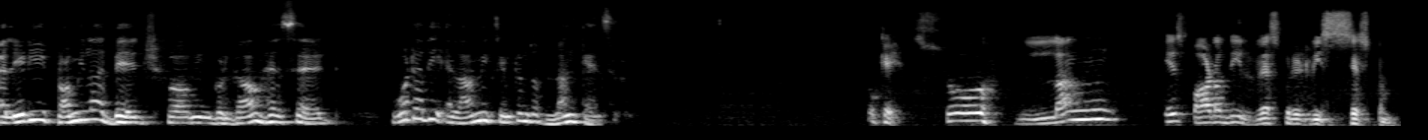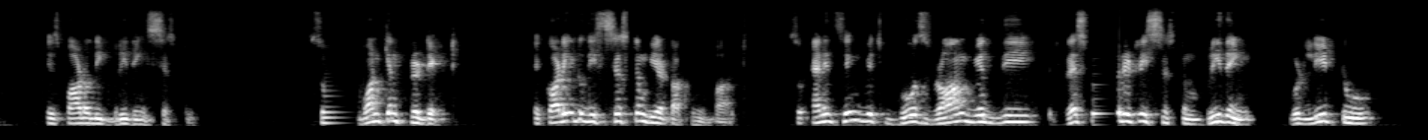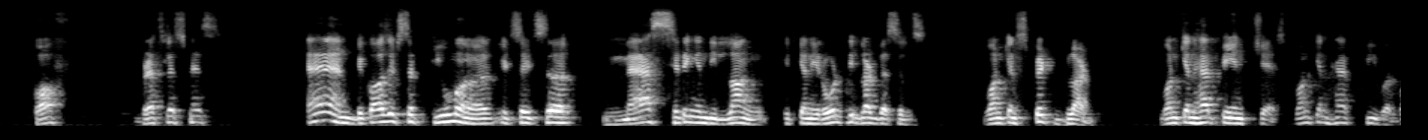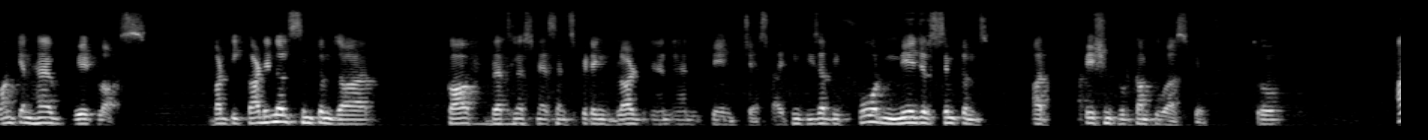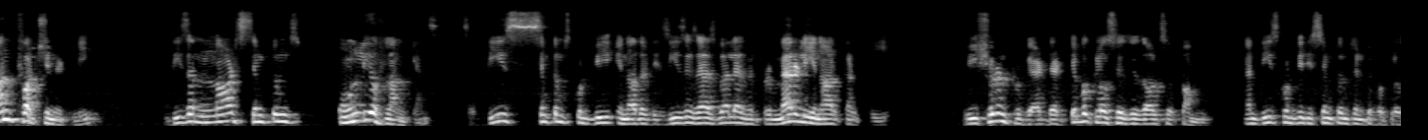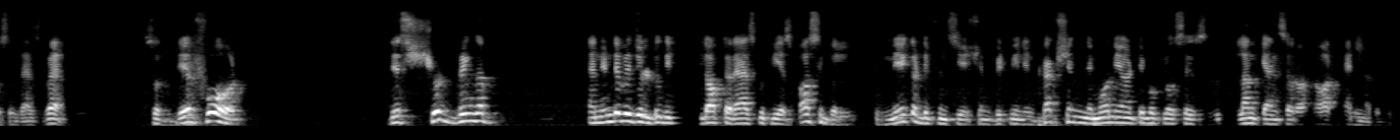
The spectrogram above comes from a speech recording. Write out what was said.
a lady, Promila Bij from Gurgaon, has said, What are the alarming symptoms of lung cancer? Okay, so lung is part of the respiratory system, is part of the breathing system. So one can predict, according to the system we are talking about. So anything which goes wrong with the respiratory system, breathing, would lead to cough, breathlessness, and because it's a tumor, it's, it's a mass sitting in the lung, it can erode the blood vessels. One can spit blood. One can have pain chest. One can have fever. One can have weight loss. But the cardinal symptoms are cough, breathlessness, and spitting blood and, and pain chest. I think these are the four major symptoms our patients would come to us with. So unfortunately, these are not symptoms only of lung cancer. These symptoms could be in other diseases as well as primarily in our country. We shouldn't forget that tuberculosis is also common, and these could be the symptoms in tuberculosis as well. So therefore, this should bring up an individual to the doctor as quickly as possible to make a differentiation between infection, pneumonia, tuberculosis, lung cancer, or, or any other disease.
